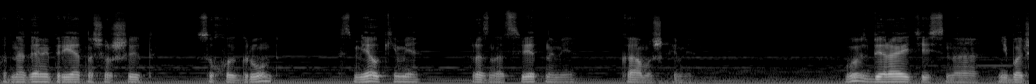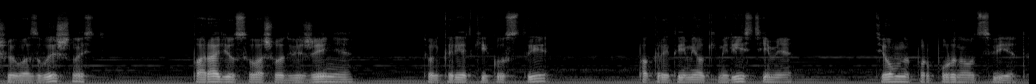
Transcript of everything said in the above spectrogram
Под ногами приятно шуршит сухой грунт с мелкими разноцветными камушками. Вы взбираетесь на небольшую возвышенность. По радиусу вашего движения только редкие кусты покрытые мелкими листьями темно-пурпурного цвета.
